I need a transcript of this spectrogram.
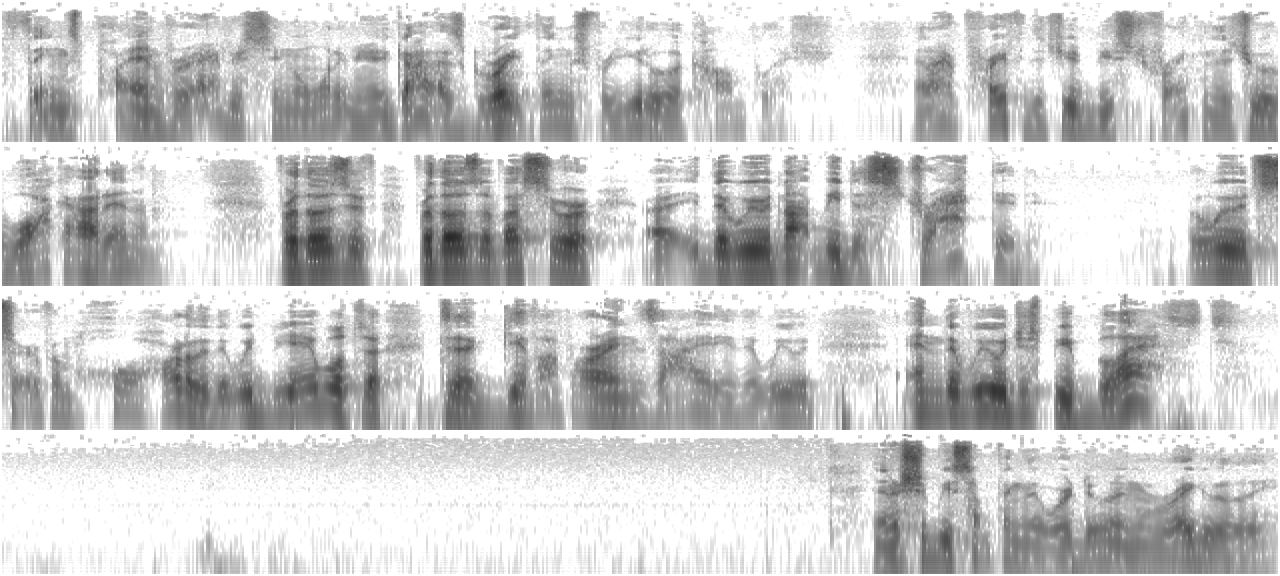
things planned for every single one of you. God has great things for you to accomplish. And I pray for that you'd be strengthened, that you would walk out in them. For those of, for those of us who are, uh, that we would not be distracted, but we would serve Him wholeheartedly, that we'd be able to, to give up our anxiety, that we would, and that we would just be blessed. And it should be something that we're doing regularly.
